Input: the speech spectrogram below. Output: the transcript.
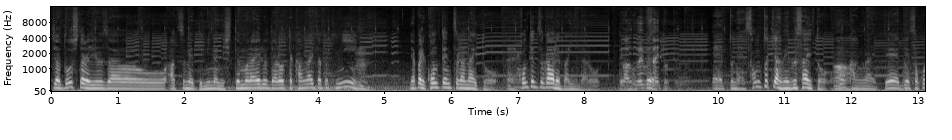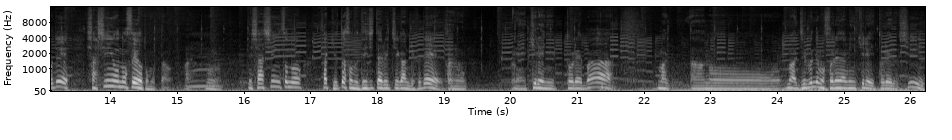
じゃあどうしたらユーザーを集めてみんなに知ってもらえるだろうって考えた時に、うん。うんやっぱりコンテンツがないと、えコンテンツがあればいいんだろうって思って。あウェブサイトってこえーっとねその時はウェブサイトを考えてでそこで写真を載せようと思ったの、とはい。うん、で写真そのさっき言ったそのデジタル一眼レフでその、ね綺麗に撮ればまああのーまあ自分でもそれなりに綺麗に撮れるし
